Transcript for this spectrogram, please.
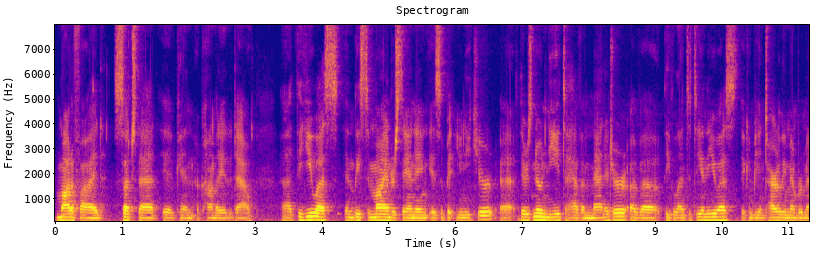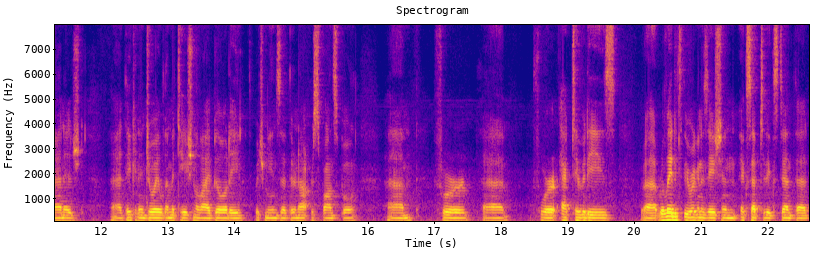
modified such that it can accommodate a DAO. Uh, the US, at least in my understanding, is a bit unique here. Uh, there's no need to have a manager of a legal entity in the US. They can be entirely member managed. Uh, they can enjoy a limitation of liability, which means that they're not responsible um, for, uh, for activities uh, related to the organization, except to the extent that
